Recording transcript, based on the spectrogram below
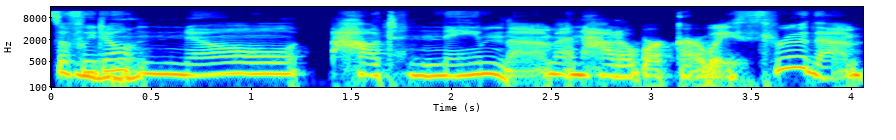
So if mm-hmm. we don't know how to name them and how to work our way through them,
